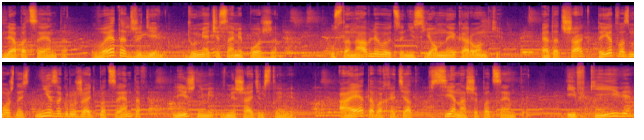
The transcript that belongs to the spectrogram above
для пациента. В этот же день, двумя часами позже, устанавливаются несъемные коронки. Этот шаг дает возможность не загружать пациентов лишними вмешательствами. А этого хотят все наши пациенты и в Киеве,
